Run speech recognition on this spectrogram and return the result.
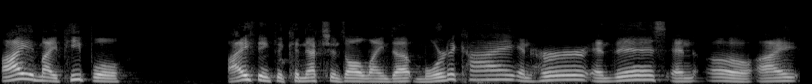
I and my people, I think the connections all lined up. Mordecai and her and this, and oh, I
